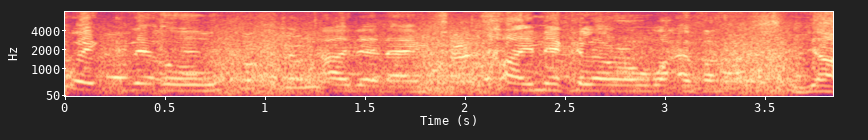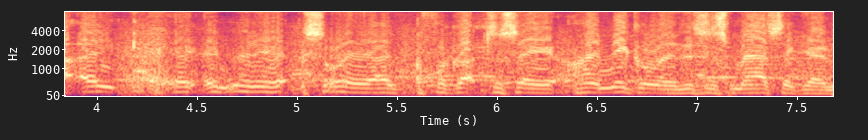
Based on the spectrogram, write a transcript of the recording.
quick little, I don't know, hi Nicola or whatever? Yeah, I, I, I- sorry, I, I forgot to say, hi Nicola, this is Matt again.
